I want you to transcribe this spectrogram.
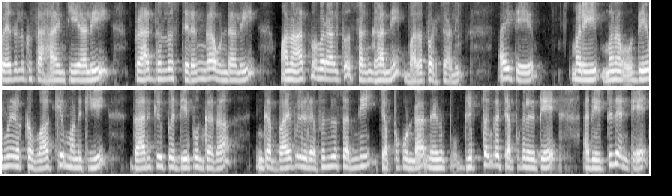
పేదలకు సహాయం చేయాలి. ప్రార్థనలో స్థిరంగా ఉండాలి. మన ఆత్మవరాలతో సంఘాన్ని బలపరచాలి. అయితే మరి మన దేవుని యొక్క వాక్యం మనకి దారి చూపే దీపం కదా. ఇంకా బైబిల్ రెఫరెన్సెస్ అన్నీ చెప్పకుండా నేను క్లుప్తంగా చెప్పగలిగితే అది ఎట్టిదంటే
